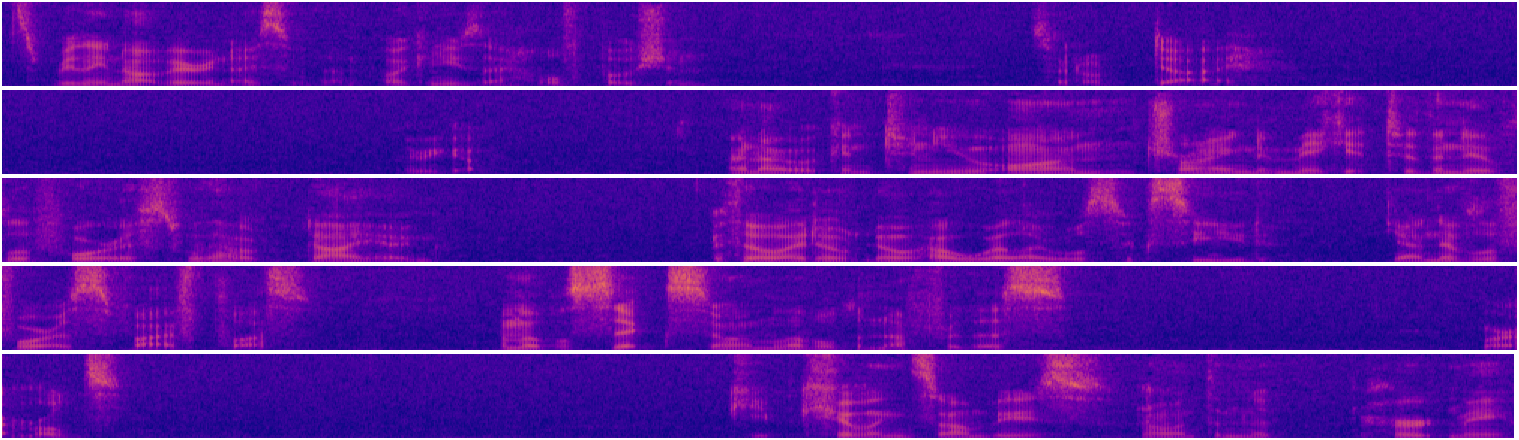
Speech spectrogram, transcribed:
It's really not very nice of them. Oh, I can use a health potion. So I don't die. There we go. And I will continue on trying to make it to the Nivla Forest without dying. Though I don't know how well I will succeed. Yeah, Nivla Forest 5 plus. I'm level 6, so I'm leveled enough for this. More emeralds. Keep killing zombies. I don't want them to hurt me.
